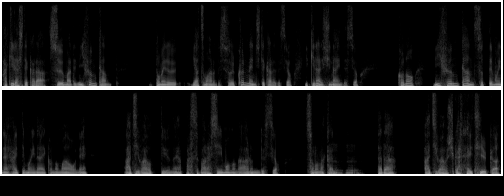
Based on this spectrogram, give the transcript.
吐き出してから吸うまで2分間止めるやつもあるんです。それ訓練してからですよ。いきなりしないんですよ。この2分間吸ってもいない、吐いてもいないこの間をね、味わうっていうのはやっぱ素晴らしいものがあるんですよ。その中に。うんうんただ、味わうしかないというか、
